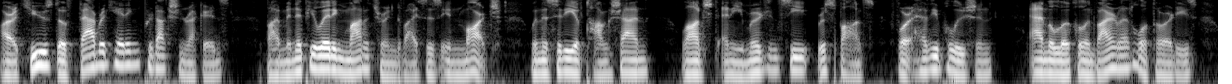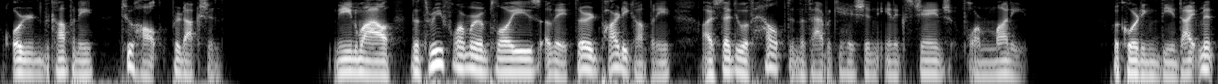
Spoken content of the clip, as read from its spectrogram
are accused of fabricating production records by manipulating monitoring devices in March when the city of Tangshan launched an emergency response for heavy pollution and the local environmental authorities ordered the company to halt production. Meanwhile, the three former employees of a third party company are said to have helped in the fabrication in exchange for money. According to the indictment,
